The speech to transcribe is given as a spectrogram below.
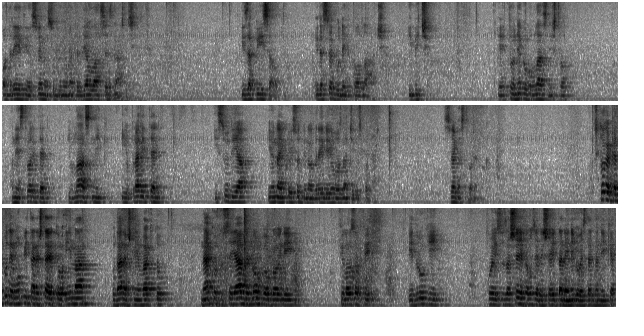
odredio sve na sudbinu na tebi, Allah sve zna što će biti. I zapisao to. I da sve bude kako Allah hoće. I bit će. Jer je to njegovo vlasništvo. On je stvoritelj i vlasnik i upravitelj i sudija i onaj koji sudbino odredio i ovo znači gospodar. Svega stvorenog. Stoga kad budemo upitani šta je to iman u današnjem vaktu, nakon što se javili mnogobrojni filozofi i drugi koji su za šeha uzeli šeitane i njegove sledbenike,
